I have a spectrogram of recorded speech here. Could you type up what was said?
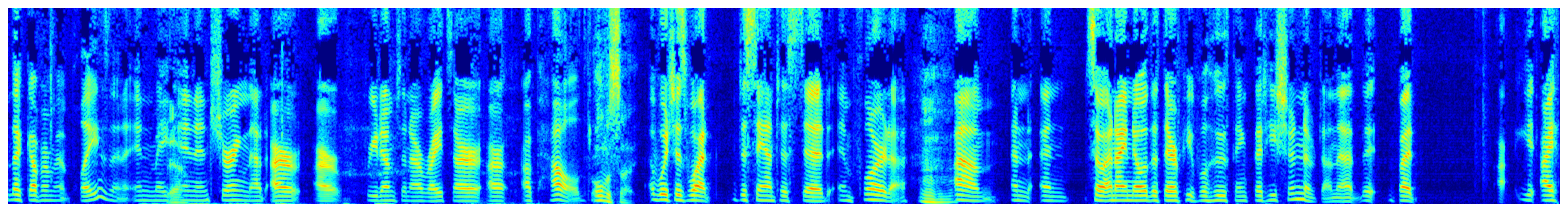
that government plays in in make Yeah. in ensuring that our our freedoms and our rights are are upheld. Oversight. which is what DeSantis did in Florida. Mhm. Um, and and so and I know that there are people who think that he shouldn't have done that, that- but I,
